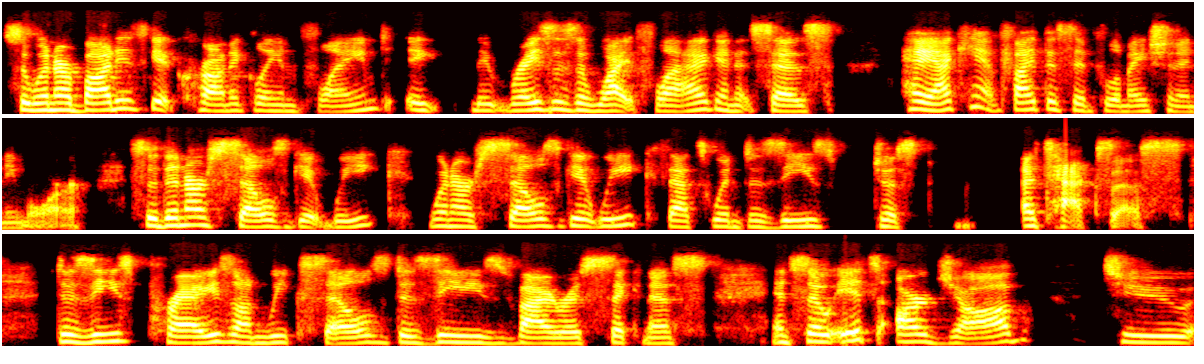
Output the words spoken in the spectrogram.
so when our bodies get chronically inflamed it, it raises a white flag and it says hey, I can't fight this inflammation anymore. So then our cells get weak. When our cells get weak, that's when disease just attacks us. Disease preys on weak cells, disease, virus, sickness. And so it's our job to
